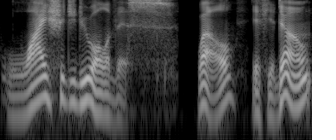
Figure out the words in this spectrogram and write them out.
why should you do all of this? Well, if you don't,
